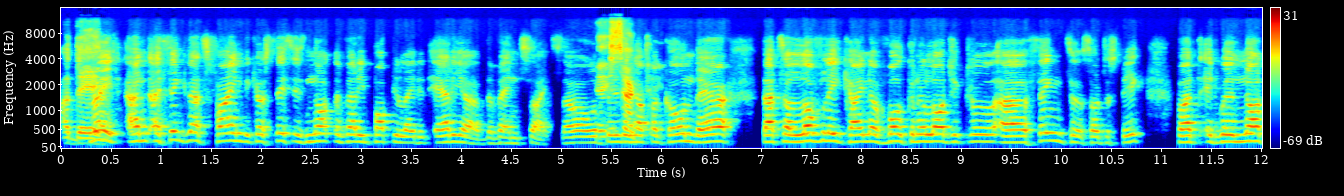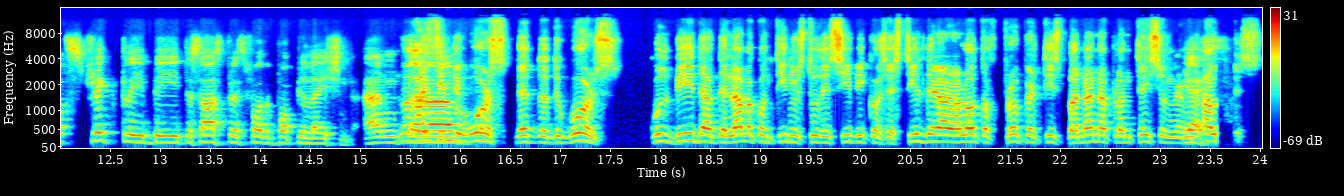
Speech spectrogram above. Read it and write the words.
At the Great, and I think that's fine because this is not a very populated area, the vent site. So exactly. building up a cone there that's a lovely kind of volcanological uh, thing, to, so to speak, but it will not strictly be disastrous for the population. And no, I think the um, worst, the, the, the worst could be that the lava continues to the sea because still there are a lot of properties, banana plantation and yes. houses.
